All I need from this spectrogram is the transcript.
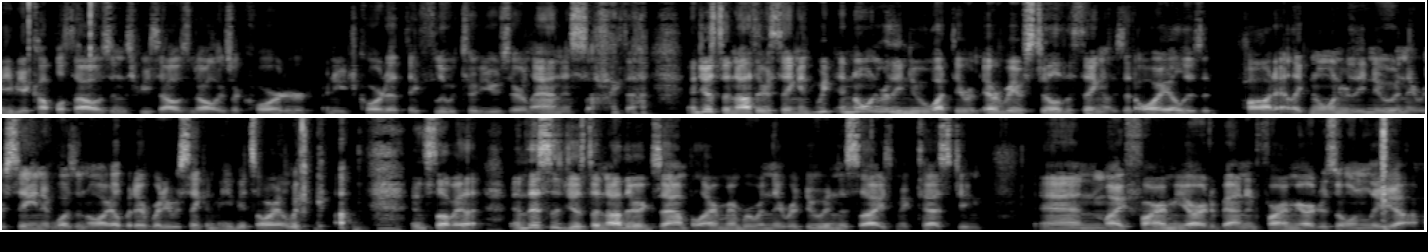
maybe a couple thousand, three thousand dollars a quarter in each quarter that they flew to use their land and stuff like that. And just another thing, and we and no one really knew what they were. Everybody was still the thing: is it oil? Is it pot? Like no one really knew, and they were saying it wasn't oil, but everybody was thinking maybe it's oil we got and stuff like that. And this is just another example. I remember when they were doing the seismic testing, and my farmyard, abandoned farmyard, was only a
